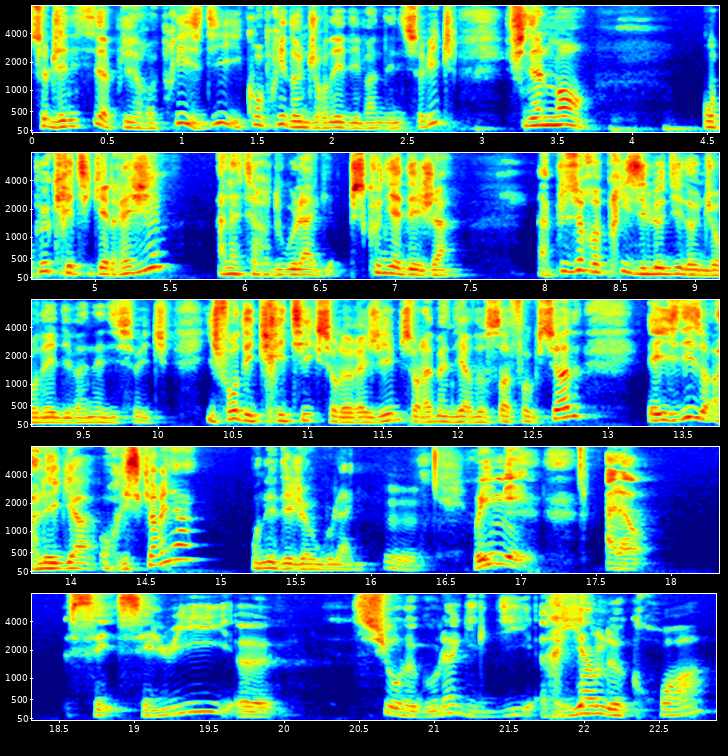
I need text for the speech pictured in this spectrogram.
Solzhenitsyn, à plusieurs reprises, dit, y compris dans une journée d'Ivan Denisovitch, finalement, on peut critiquer le régime à l'intérieur du goulag, puisqu'on y est déjà. À plusieurs reprises, il le dit dans une journée d'Ivan Denisovitch. Ils font des critiques sur le régime, sur la manière dont ça fonctionne, et ils se disent, ah les gars, on risque rien, on est déjà au goulag. Mmh. Oui, mais alors, c'est lui, euh, sur le goulag, il dit, rien ne croit,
